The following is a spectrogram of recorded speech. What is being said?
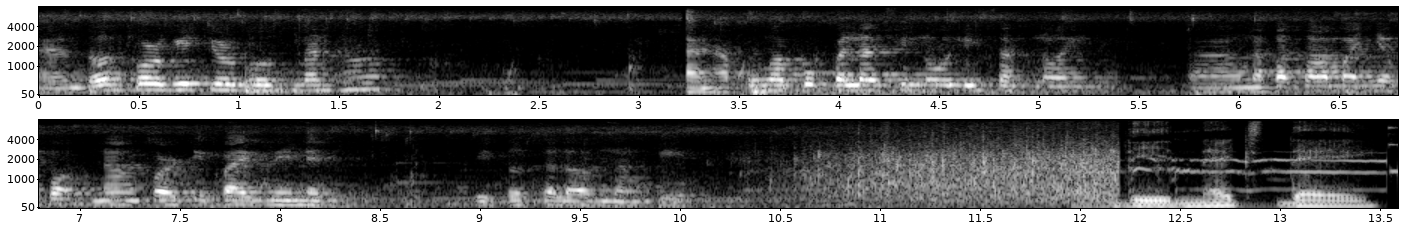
And don't forget your boatman, ha? And ako nga po pala si Noli Saknoy. Ang nakasama niyo po ng 45 minutes dito sa loob ng cave. The next day.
